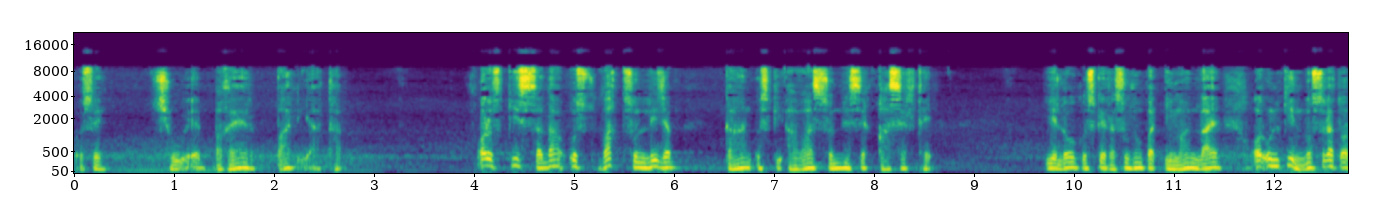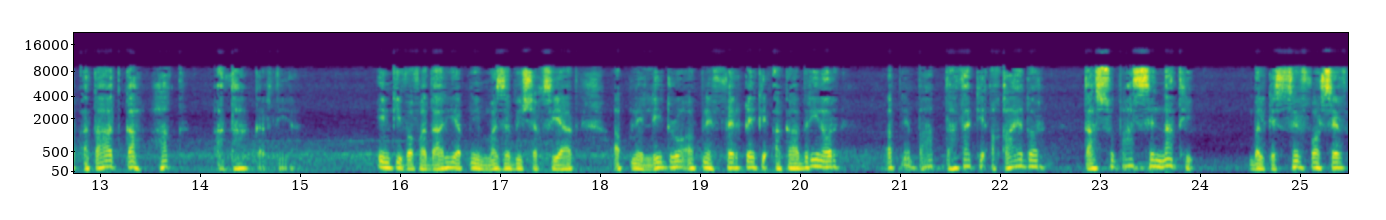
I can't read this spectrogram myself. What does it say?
اسے چھوئے بغیر پا لیا تھا۔ اور اس کی صدا اس وقت سن لی جب کان اس کی آواز سننے سے قاصر تھے۔ یہ لوگ اس کے رسولوں پر ایمان لائے اور ان کی نصرت اور اطاعت کا حق ادا کر دیا۔ ان کی وفاداری اپنی مذہبی شخصیات، اپنے لیڈروں، اپنے فرقے کے اکابرین اور اپنے باپ دادا کے عقائد اور تعصبات سے نہ تھی، بلکہ صرف اور صرف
